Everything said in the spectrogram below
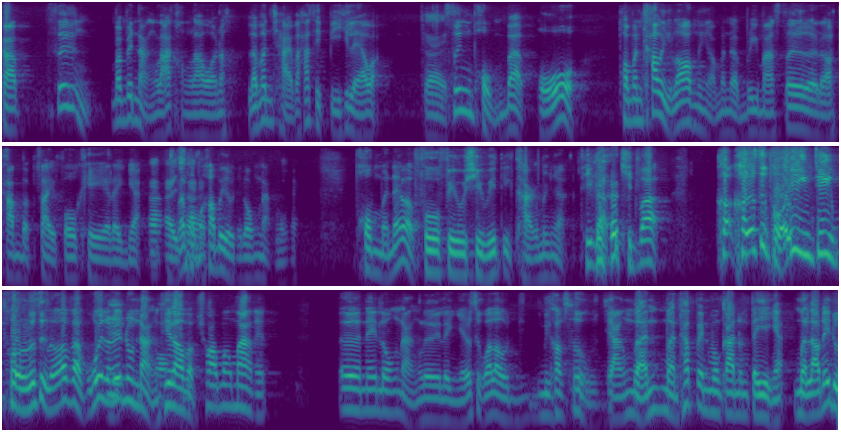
ครับ ซึ่งมันเป็นหนังรักของเราอะเนาะแล้วมันฉายมาห้าสิบปีที่แล้วอะใช่ซึ่งผมแบบโอ้พอมันเข้าอีกรอบหนึ่งอะมันแบบ remaster แล้วทำแบบใส่ 4K อะไรเงี้ยใช่แล้วผมใช่เข้าไปอยู่ในโรงหนังเลยผมเหมือนได้แบบ fulfill ชีวิตอีกครั้งหนึ่งอะที่แบบคิดว่า เขาเขารู้สึกผมเอ้ยจริงๆผมรู้สึกแล้วว่าแบบอุ้ยเราได้ดูหนังที่เราแบบชอบมากๆเนี่ยเออในโรงหนังเลยอะไรเงี้ยรู้สึกว่าเรามีความสุขจังเหมือนเหมือนถ้าเป็นวงการดนตรีอย่างเงี้ยเหมือนเราได้ดู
